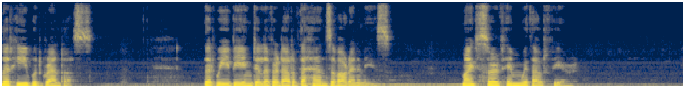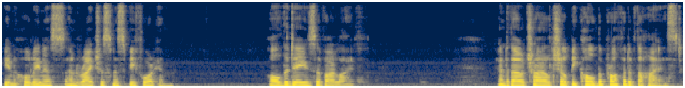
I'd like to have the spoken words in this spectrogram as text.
that he would grant us, that we, being delivered out of the hands of our enemies, might serve him without fear, in holiness and righteousness before him, all the days of our life. And thou, child, shalt be called the prophet of the highest.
